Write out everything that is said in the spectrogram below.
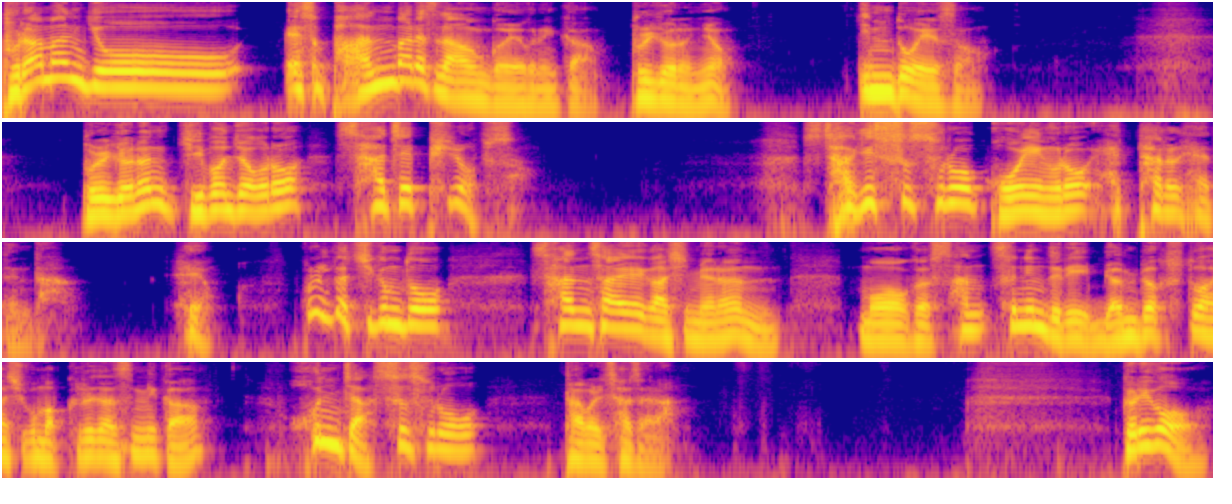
브라만교에서 반발해서 나온 거예요. 그러니까 불교는요. 인도에서. 불교는 기본적으로 사제 필요 없어. 자기 스스로 고행으로 해탈을 해야 된다. 해요. 그러니까 지금도 산사에 가시면은 뭐 그 스님들이 면벽 수도하시고 막 그러지 않습니까? 혼자 스스로 답을 찾아라. 그리고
